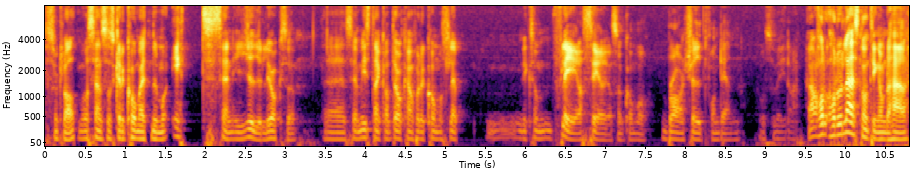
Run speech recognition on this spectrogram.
såklart. Och sen så ska det komma ett nummer ett sen i juli också. Eh, Så jag misstänker att då kanske det kommer släpp, liksom fler serier som kommer branscha ut från den och så vidare. Ja, har, har du läst någonting om det här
